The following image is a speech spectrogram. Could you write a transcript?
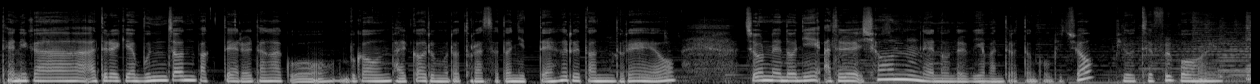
대니가 아들에게 문전박대를 당하고 무거운 발걸음으로 돌아서던 이때 흐르던 노래예요. 존 레논이 아들 션 레논을 위해 만들었던 곡이죠. Beautiful Boy.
